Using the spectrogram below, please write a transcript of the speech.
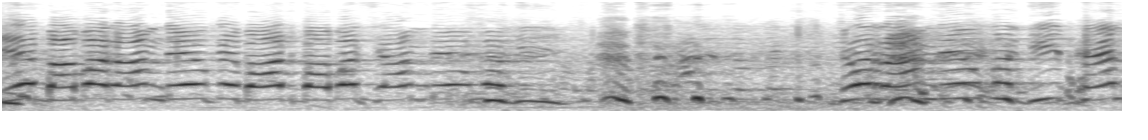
ये बाबा रामदेव के बाद बाबा श्यामदेव का घी जो रामदेव का घी फैल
